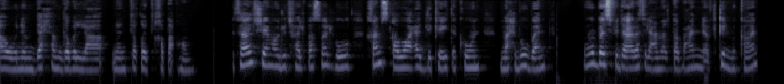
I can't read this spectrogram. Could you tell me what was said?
أو نمدحهم قبل لا ننتقد خطأهم. ثالث شيء موجود في هالفصل هو خمس قواعد لكي تكون محبوبا. مو بس في دائرة العمل طبعا في كل مكان.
